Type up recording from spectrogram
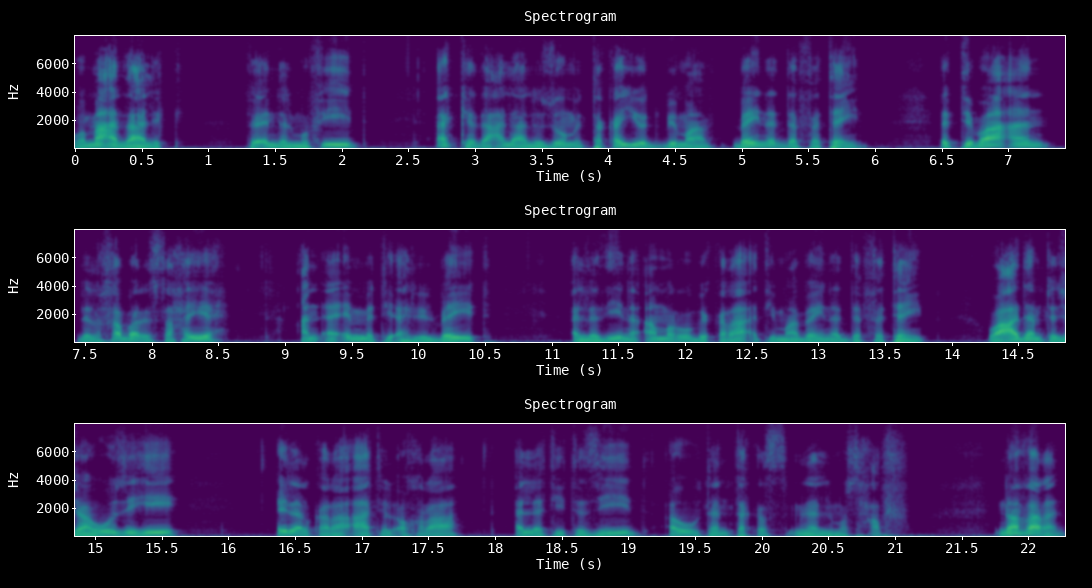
ومع ذلك فإن المفيد أكد على لزوم التقيد بما بين الدفتين اتباعا للخبر الصحيح عن أئمة أهل البيت الذين أمروا بقراءة ما بين الدفتين وعدم تجاوزه إلى القراءات الأخرى التي تزيد أو تنتقص من المصحف. نظرا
